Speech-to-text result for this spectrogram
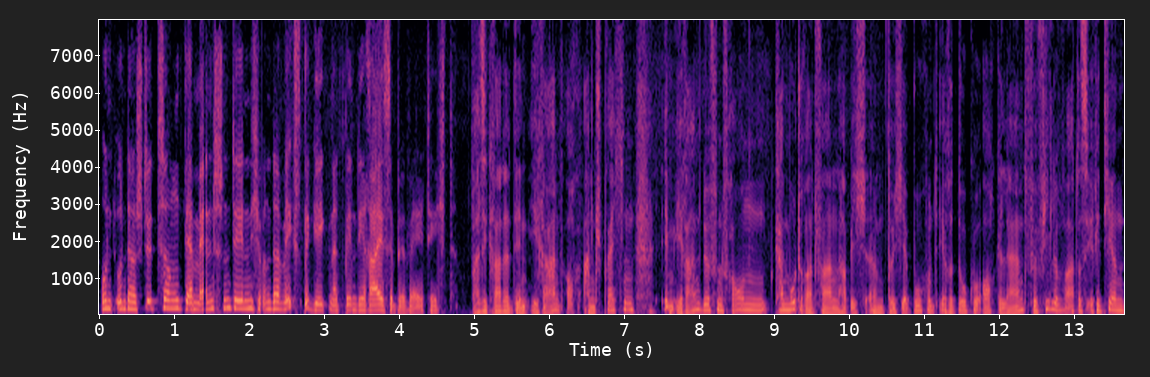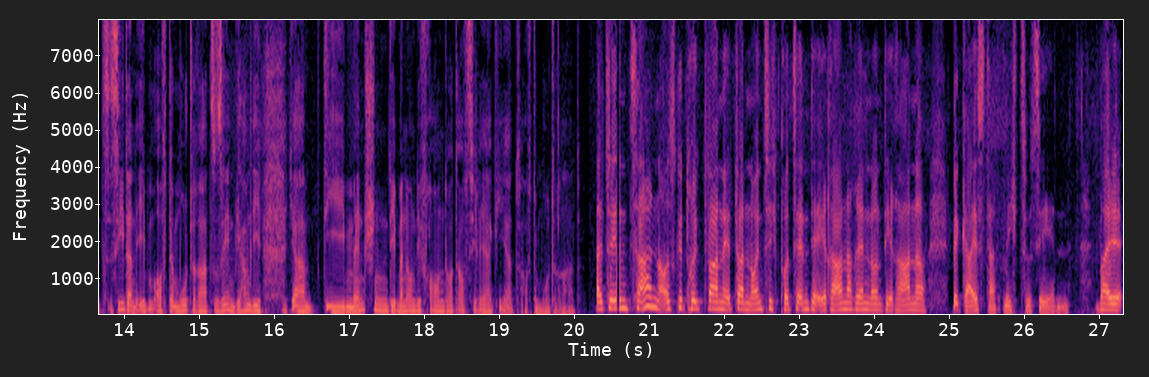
und Unterstützung der Menschen, denen ich unterwegs begegnet bin, die Reise bewältigt. Weil Sie gerade den Iran auch ansprechen. Im Iran dürfen Frauen kein Motorrad fahren, habe ich ähm, durch Ihr Buch und Ihre Doku auch gelernt. Für viele war das irritierend, Sie dann eben auf dem Motorrad zu sehen. Wie haben die, ja, die Menschen, die Männer und die Frauen dort auf Sie reagiert, auf dem Motorrad? Also in Zahlen ausgedrückt waren etwa 90 Prozent der Iranerinnen und Iraner begeistert, mich zu sehen. Weil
